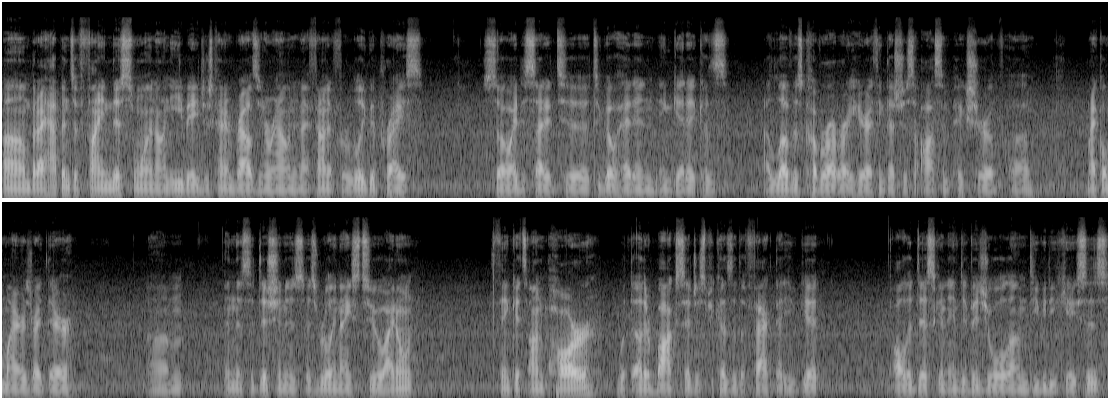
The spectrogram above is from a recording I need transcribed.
Um, but I happened to find this one on eBay just kind of browsing around and I found it for a really good price. So I decided to, to go ahead and, and get it because I love this cover art right here. I think that's just an awesome picture of uh, Michael Myers right there. Um, and this edition is, is really nice too. I don't think it's on par with the other box set just because of the fact that you get all the disc in individual um, DVD cases.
